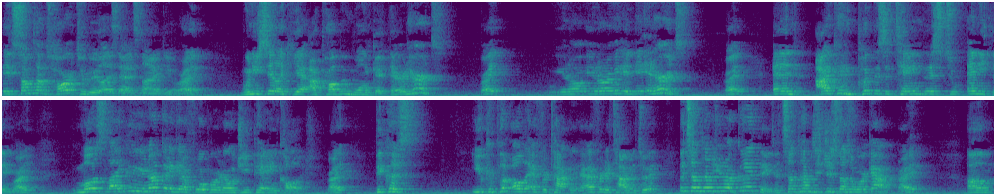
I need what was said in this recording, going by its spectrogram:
it's sometimes hard to realize that it's not ideal, right? When you say like, "Yeah, I probably won't get there," it hurts, right? You know, you know what I mean? It, it, it hurts, right? And I can put this, attain this to anything, right? Most likely, you're not going to get a 4.0 GPA in college, right? Because you can put all the effort, time, effort and time into it, but sometimes you're not good at things, and sometimes it just doesn't work out, right? Um,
